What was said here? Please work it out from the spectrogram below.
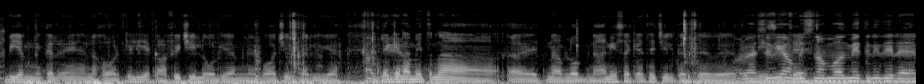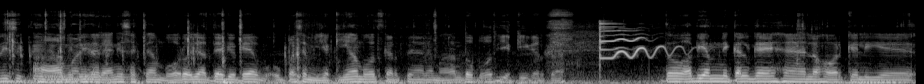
अभी हम निकल रहे हैं लाहौर के लिए काफ़ी चिल हो गया हमने बहुत चिल कर लिया लेकिन हम इतना इतना व्लॉग बना नहीं सके थे चिल करते हुए और तो वैसे भी हम। इस्लामाबाद में इतनी देर रह नहीं सकते हाँ हम इतनी देर रह नहीं सकते हम बोर हो जाते हैं क्योंकि ऊपर से हम यकियाँ बहुत करते हैं रहमान तो बहुत यकी करता है। तो अभी हम निकल गए हैं लाहौर के लिए।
